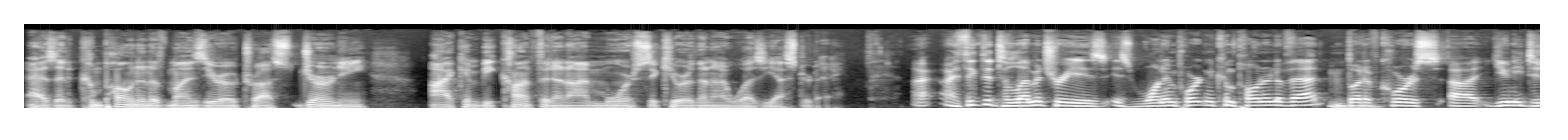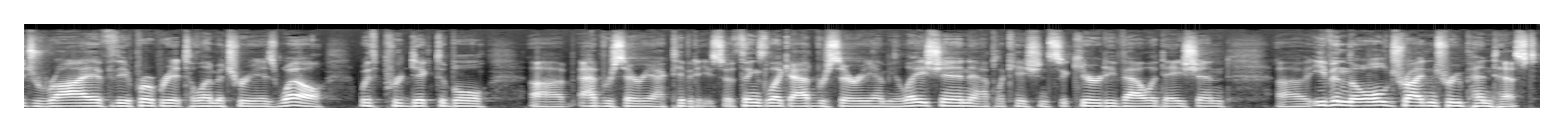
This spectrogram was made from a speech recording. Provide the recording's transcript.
as a component of my zero trust journey, I can be confident I'm more secure than I was yesterday. I think the telemetry is is one important component of that, mm-hmm. but of course, uh, you need to drive the appropriate telemetry as well with predictable uh, adversary activities. So things like adversary emulation, application security validation, uh, even the old tried and true pen test.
